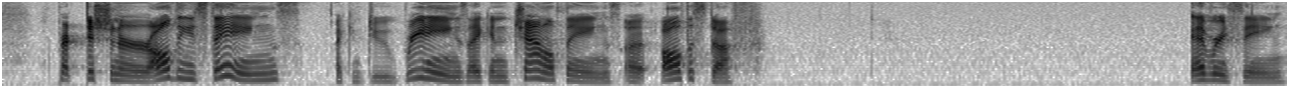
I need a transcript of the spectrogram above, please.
practitioner, all these things, I can do readings, I can channel things, uh, all the stuff. Everything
